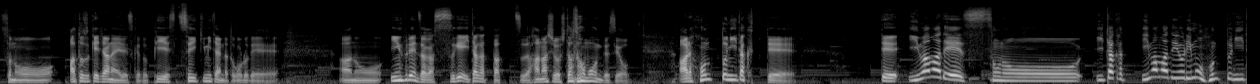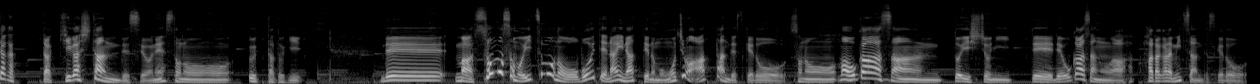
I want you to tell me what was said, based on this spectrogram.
その後付けじゃないですけど PS 追記みたいなところであのインフルエンザがすげえ痛かったっつう話をしたと思うんですよ。あれ本当に痛くって。で今までその痛か今までよりも本当に痛かった気がしたんですよね。その打った時。でまあそもそもいつものを覚えてないなっていうのももちろんあったんですけどその、まあ、お母さんと一緒に行ってでお母さんは傍から見てたんですけど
